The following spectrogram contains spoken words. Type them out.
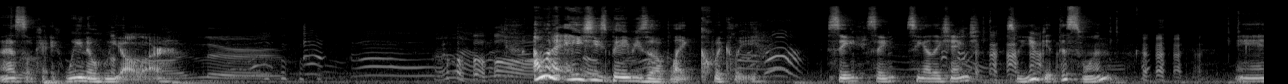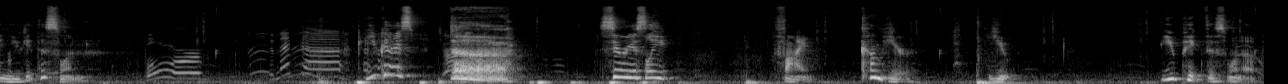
That's okay. We know who y'all are. I want to age these babies up like quickly. See, see, see how they change? So you get this one, and you get this one. You guys, duh. Seriously? Fine. Come here. You. You pick this one up.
